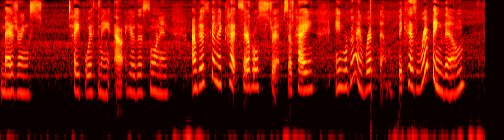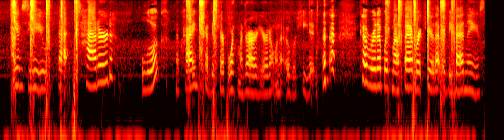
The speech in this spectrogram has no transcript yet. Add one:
measuring tape with me out here this morning. I'm just going to cut several strips, okay? And we're going to rip them because ripping them gives you that tattered look, okay? Got to be careful with my dryer here. I don't want to overheat it. Cover it up with my fabric here. That would be bad news.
